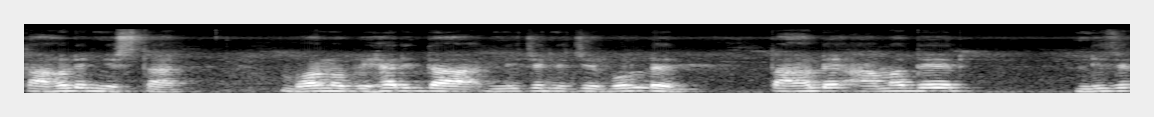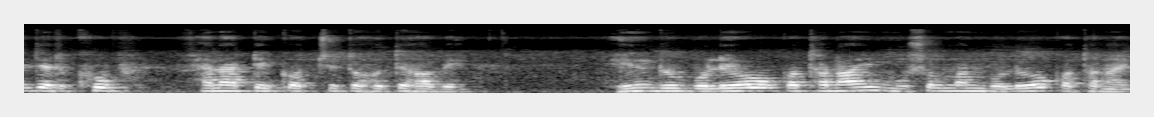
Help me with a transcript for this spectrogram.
তাহলে নিস্তার। বনবিহারীদা নিজে নিজে বললেন, তাহলে আমাদের নিজেদের খুব ফ্যানাটিক অচ্যুত হতে হবে। হিন্দু বলেও কথা নয়, মুসলমান বলেও কথা নয়।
